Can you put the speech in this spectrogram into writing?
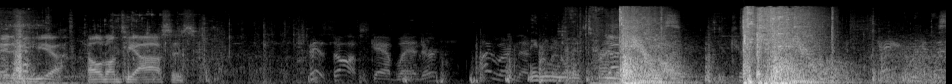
Enemy here. Hold on to your asses. Scablander. I learned that Maybe in another time. You kill Not this.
